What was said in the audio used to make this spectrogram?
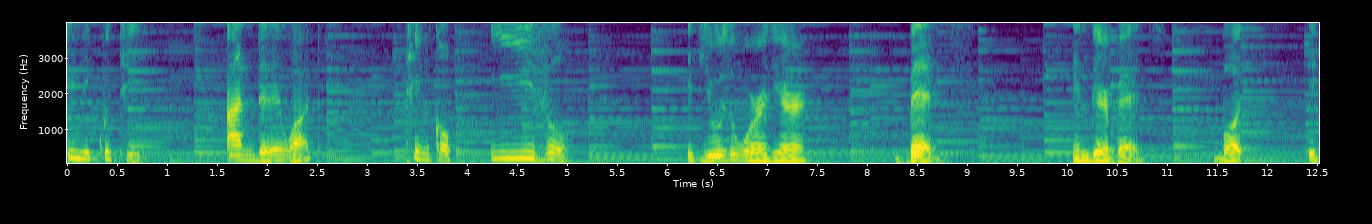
iniquity and they what? Think up evil. It used the word here beds in their beds, but it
